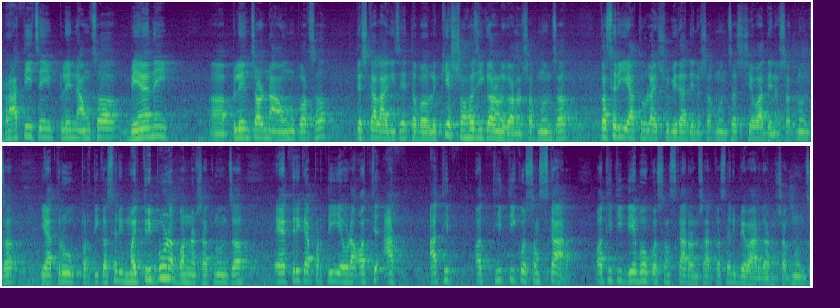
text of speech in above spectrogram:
राति चाहिँ प्लेन आउँछ बिहानै प्लेन चढ्न आउनुपर्छ। त्यसका लागि चाहिँ तपाईँहरूले के सहजीकरण गर्न सक्नुहुन्छ? कसरी यात्रुलाई सुविधा दिन सक्नुहुन्छ सेवा दिन सक्नुहुन्छ? यात्रुप्रति कसरी मैत्रीपूर्ण बन्न सक्नुहुन्छ? यात्रीकाप्रति एउटा अथि आत- आति अतिथिको संस्कार अतिथि देवोको संस्कार अनुसार कसरी व्यवहार गर्न सक्नुहुन्छ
